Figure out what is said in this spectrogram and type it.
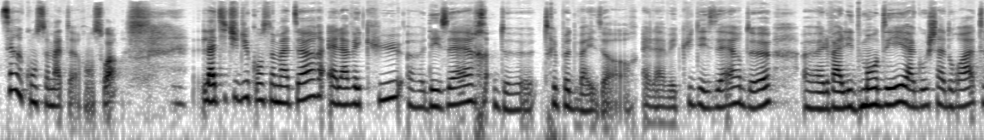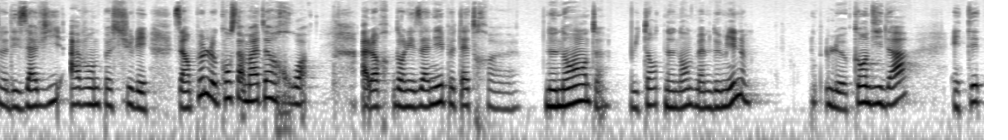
c'est un consommateur en soi. L'attitude du consommateur, elle a vécu euh, des airs de TripAdvisor, elle a vécu des airs de, euh, elle va aller demander à gauche à droite des avis avant de postuler. C'est un peu le consommateur roi. Alors dans les années peut-être 90, 80, 90, même 2000, le candidat était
